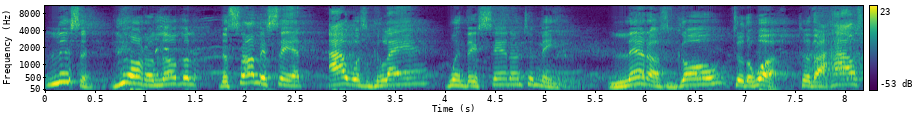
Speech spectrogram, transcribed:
Listen, you ought to love the, the psalmist said, I was glad when they said unto me, let us go to the what? To the house.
